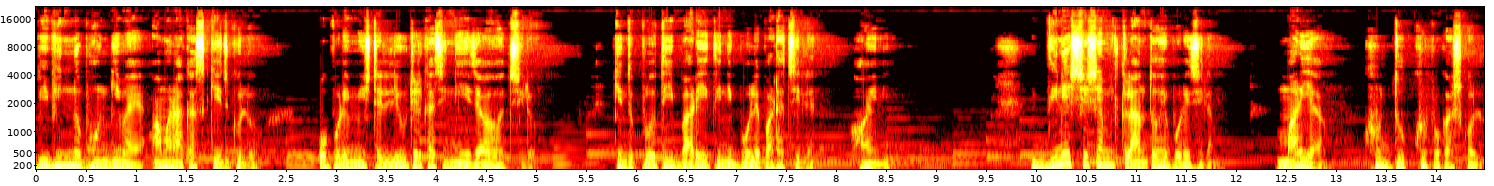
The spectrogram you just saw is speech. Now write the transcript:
বিভিন্ন ভঙ্গিমায় আমার আঁকা স্কেচগুলো ওপরে মিস্টার লিউটের কাছে নিয়ে যাওয়া হচ্ছিল, কিন্তু প্রতিবারেই তিনি বলে পাঠাচ্ছিলেন, হয়নি। দিনের শেষে আমি ক্লান্ত হয়ে পড়েছিলাম। মারিয়া খুব দুঃখ প্রকাশ করল।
